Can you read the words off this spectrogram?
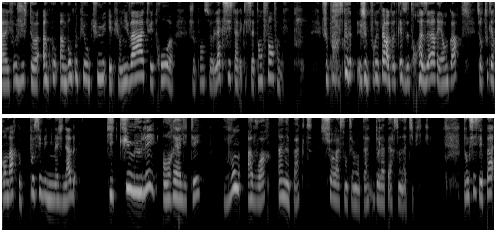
euh, il faut juste euh, un coup un bon coup de pied au cul et puis on y va tu es trop je pense laxiste avec cet enfant enfin bon, je pense que je pourrais faire un podcast de trois heures et encore sur toutes les remarques possibles et inimaginables qui cumulées en réalité vont avoir un impact sur la santé mentale de la personne atypique. Donc si c'est pas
